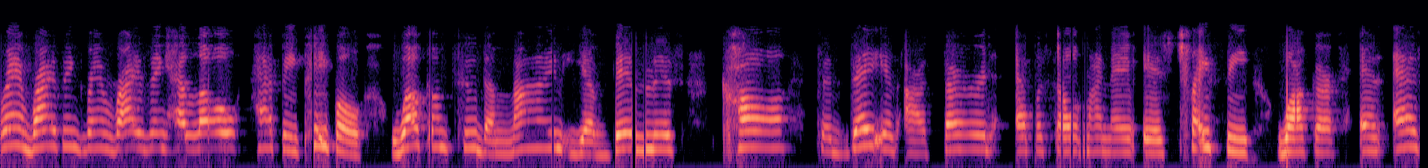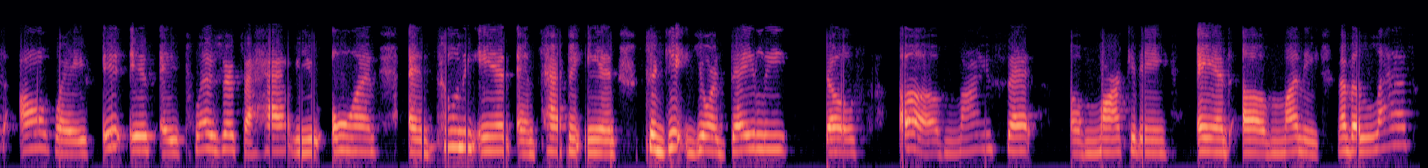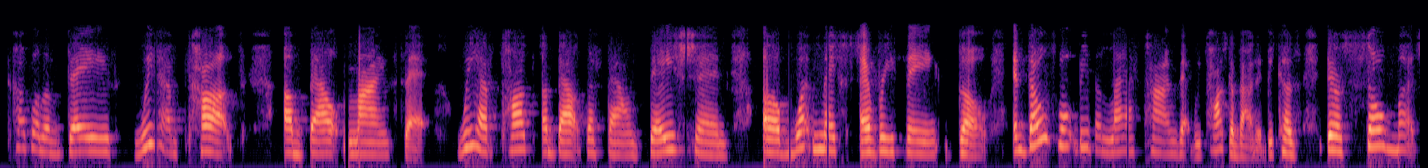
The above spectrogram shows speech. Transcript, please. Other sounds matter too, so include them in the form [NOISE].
Grand Rising, Grand Rising. Hello, happy people. Welcome to the Mind Your Business call. Today is our third episode. My name is Tracy Walker, and as always, it is a pleasure to have you on and tuning in and tapping in to get your daily dose of mindset, of marketing, and of money. Now, the last couple of days, we have talked about mindset we have talked about the foundation of what makes everything go. And those won't be the last time that we talk about it because there's so much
